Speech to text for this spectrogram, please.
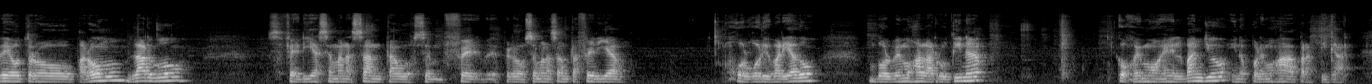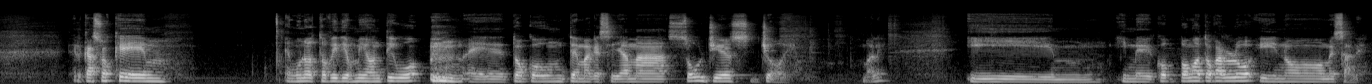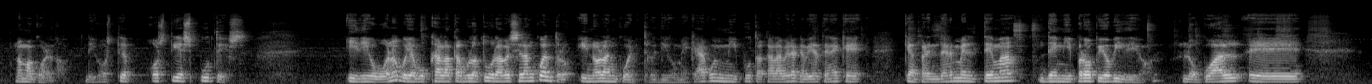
de otro parón largo, feria Semana Santa, o perdón, Semana Santa, feria, holgorio variado, volvemos a la rutina, cogemos el banjo y nos ponemos a practicar. El caso es que en uno de estos vídeos míos antiguos eh, toco un tema que se llama Soldier's Joy, ¿vale? Y, y, me pongo a tocarlo y no me sale, no me acuerdo. Digo, hostia, hostias putes. Y digo, bueno, voy a buscar la tabulatura a ver si la encuentro, y no la encuentro. Y digo, me cago en mi puta calavera que voy a tener que, aprenderme el tema de mi propio vídeo. Lo cual, eh,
